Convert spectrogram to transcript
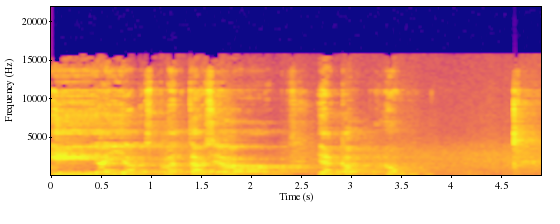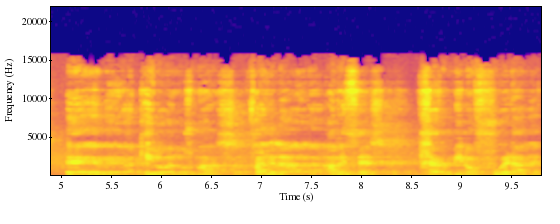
y ahí ya las plantas ya ya en campo, ¿no? Eh, aquí lo vemos más fácil, a, veces germino fuera de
